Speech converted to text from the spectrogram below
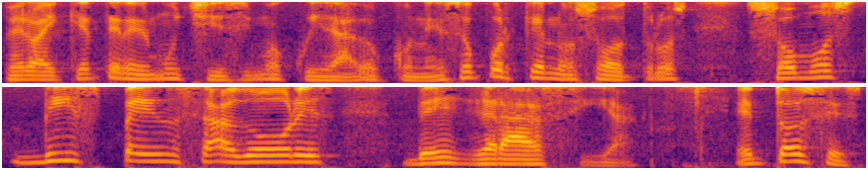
pero hay que tener muchísimo cuidado con eso porque nosotros somos dispensadores de gracia. Entonces,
